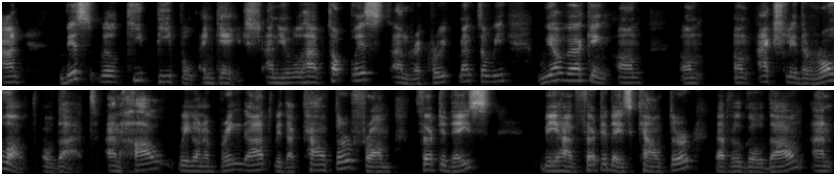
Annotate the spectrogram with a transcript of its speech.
And this will keep people engaged and you will have top list and recruitment. So we, we are working on, on, on actually the rollout of that and how we're going to bring that with a counter from 30 days. We have 30 days counter that will go down and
